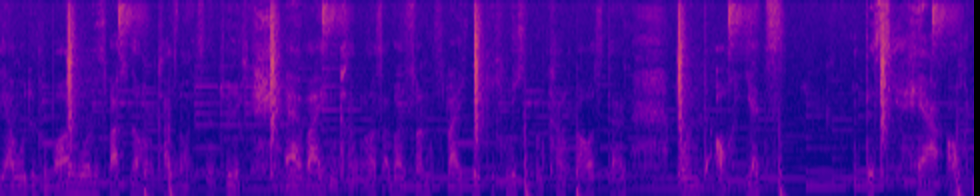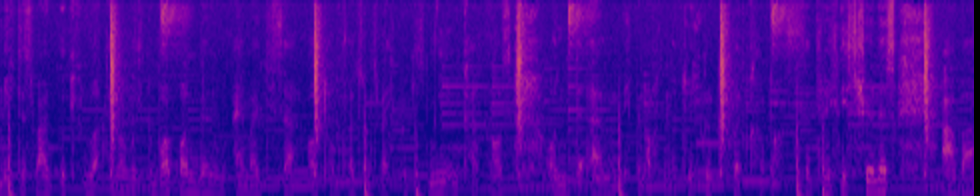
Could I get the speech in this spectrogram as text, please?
ja, wo du geboren wurdest, warst du noch im Krankenhaus. Natürlich äh, war ich im Krankenhaus, aber sonst war ich wirklich nicht im war wirklich nur einmal, wo ich geboren worden bin und einmal dieser Autounfall, sonst war ich wirklich nie im Krankenhaus. Und ähm, ich bin auch natürlich glücklich im Krankenhaus. Ist natürlich nichts Schönes, aber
